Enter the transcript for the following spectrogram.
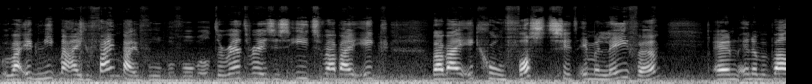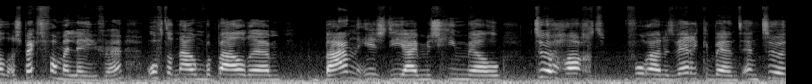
waar ik niet mijn eigen fijn bij voel, bijvoorbeeld. De red race is iets waarbij ik waarbij ik gewoon vast zit in mijn leven. En in een bepaald aspect van mijn leven. Of dat nou een bepaalde baan is die jij misschien wel te hard voor aan het werken bent. En te,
